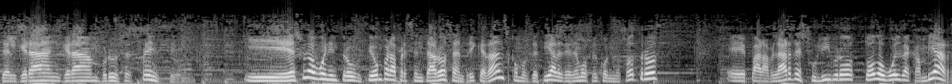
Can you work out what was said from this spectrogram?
del gran, gran Bruce Springsteen. Y es una buena introducción para presentaros a Enrique Danz, como os decía, le tenemos hoy con nosotros, eh, para hablar de su libro Todo vuelve a cambiar.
